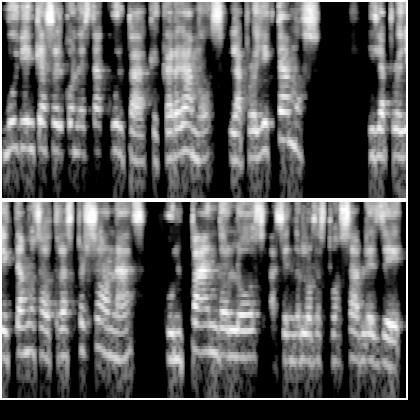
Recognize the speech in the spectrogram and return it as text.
muy bien qué hacer con esta culpa que cargamos, la proyectamos. y la proyectamos a otras personas, culpándolos, haciéndolos responsables de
